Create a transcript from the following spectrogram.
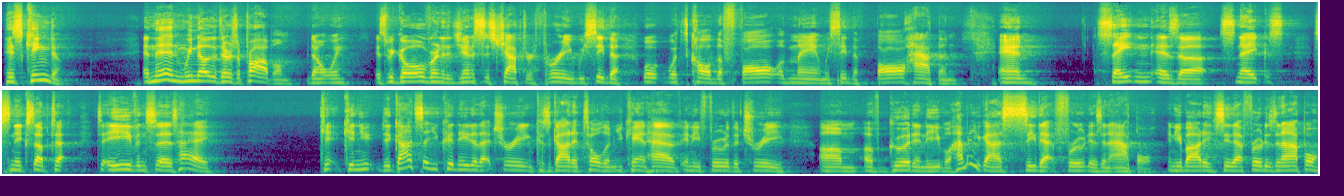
His kingdom. And then we know that there's a problem, don't we? As we go over into Genesis chapter 3, we see the what's called the fall of man. We see the fall happen. And Satan, as a snake, sneaks up to, to Eve and says, Hey, can, can you, did God say you couldn't eat of that tree? Because God had told him you can't have any fruit of the tree um, of good and evil. How many of you guys see that fruit as an apple? Anybody see that fruit as an apple?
